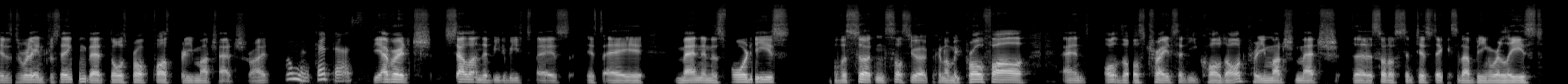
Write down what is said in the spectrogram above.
it is really interesting that those profiles pretty much match, right? Oh my goodness. The average seller in the B2B space is a man in his 40s of a certain socioeconomic profile. And all those traits that he called out pretty much match the sort of statistics that are being released,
